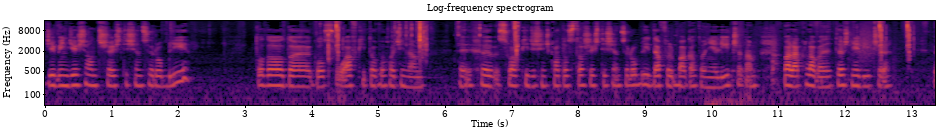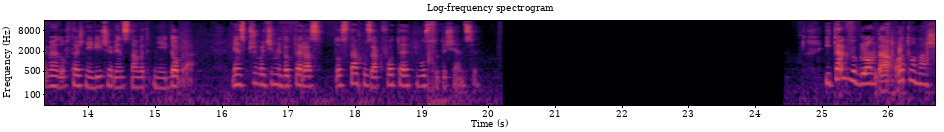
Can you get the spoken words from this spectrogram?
96 tysięcy rubli. To do tego sławki to wychodzi nam y, sławki 10k to 106 tysięcy rubli, Duffelbaga to nie liczę, tam balaklawę też nie liczę, medów też nie liczę, więc nawet mniej. Dobra, więc przechodzimy do teraz do stapu za kwotę 200 tysięcy. I tak wygląda oto nasz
